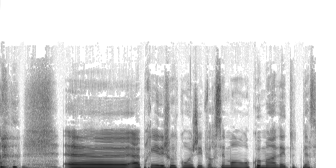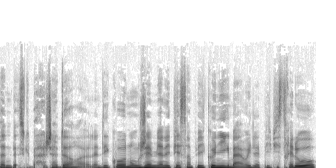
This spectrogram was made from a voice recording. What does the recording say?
euh, après, il y a des choses que j'ai forcément en commun avec d'autres personnes parce que bah, j'adore euh, la déco, donc j'aime bien les pièces un peu iconiques. Bah oui, la Pipistrello,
